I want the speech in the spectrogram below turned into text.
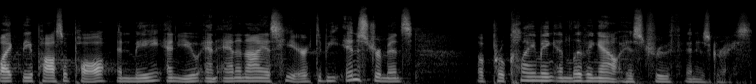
like the Apostle Paul and me and you and Ananias here to be instruments of proclaiming and living out his truth and his grace.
